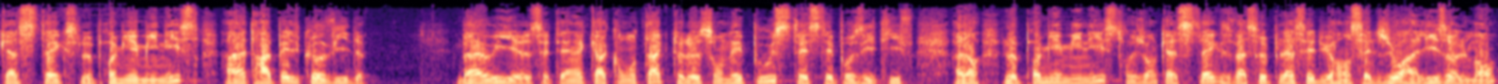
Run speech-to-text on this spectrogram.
Castex, le premier ministre, a attrapé le Covid. Ben oui, c'était un cas contact de son épouse testé positif. Alors, le Premier ministre, Jean Castex, va se placer durant sept jours à l'isolement.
